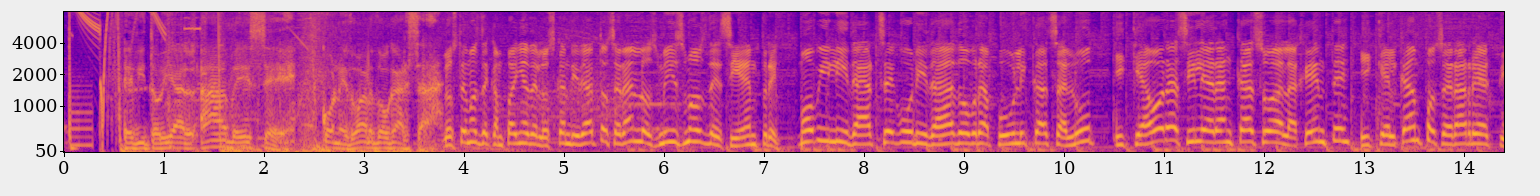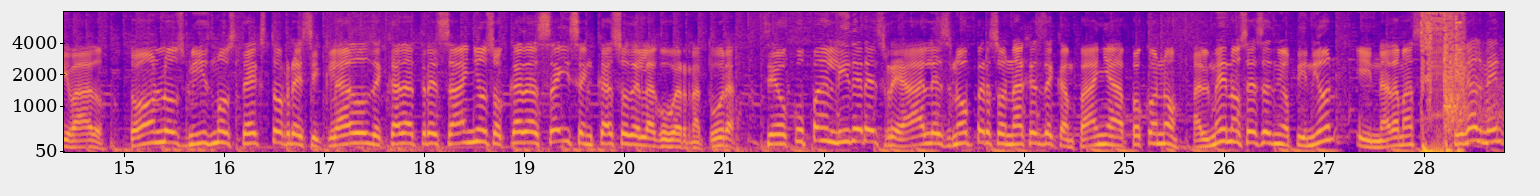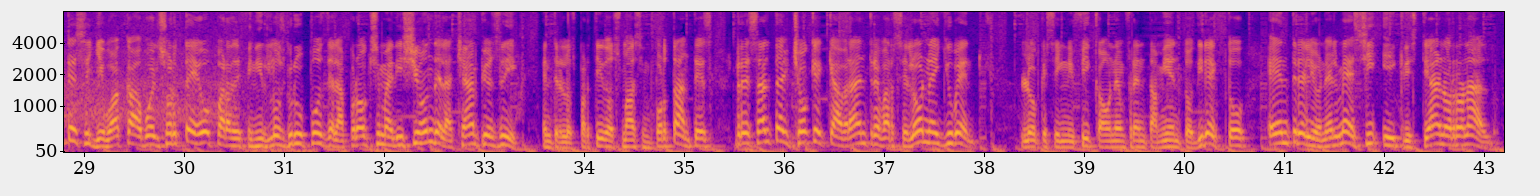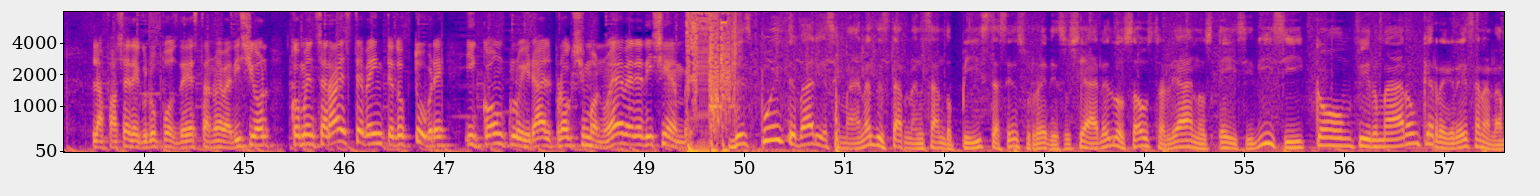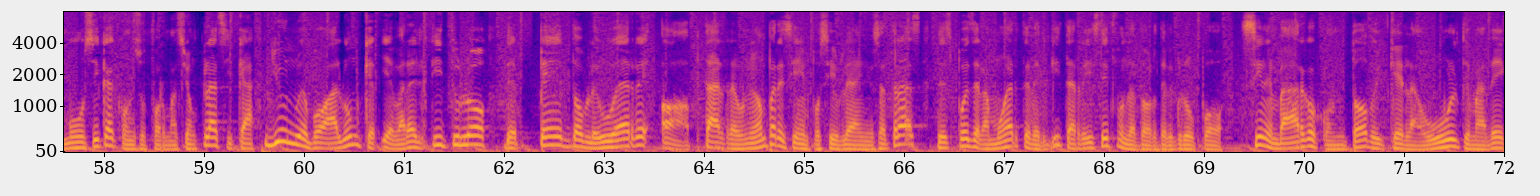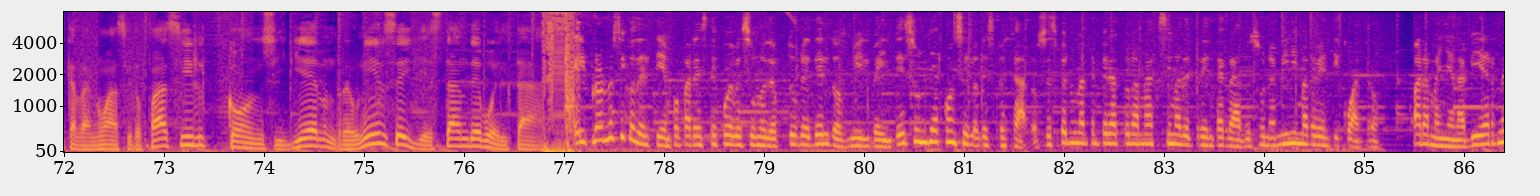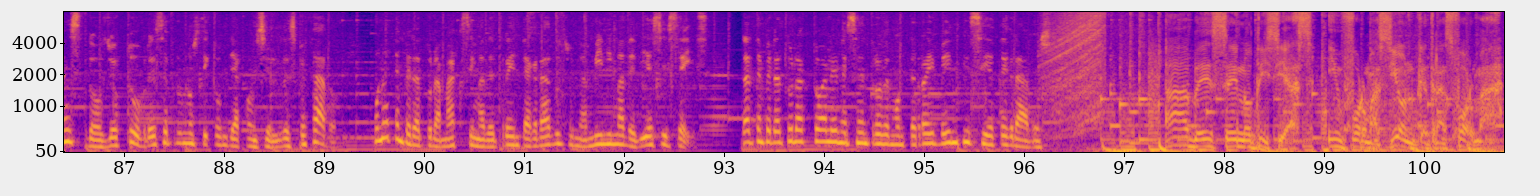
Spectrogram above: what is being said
Editorial ABC con Eduardo Garza. Los temas de campaña de los candidatos serán los mismos de siempre. Movilidad, seguridad, obra pública, salud y que ahora sí le harán caso a la gente y que el campo será reactivado. Son los mismos textos reciclados de cada tres años o cada seis en caso de la gubernatura. Se ocupan líderes reales, no personajes de campaña, ¿a poco no? Al menos esa es mi opinión y nada más. Finalmente se llevó a cabo el sorteo para definir los grupos de la próxima edición de la Champions League. Entre los partidos más importantes resalta el choque que habrá entre Barcelona y Juventus, lo que significa un enfrentamiento directo entre Lionel Messi y Cristiano Ronaldo. La fase de grupos de esta nueva edición comenzará este 20 de octubre y concluirá el próximo 9 de diciembre. Después de varias semanas de estar lanzando pistas en sus redes sociales, los australianos ACDC confirmaron que regresan a la música con su formación clásica y un nuevo álbum que llevará el título de PWR Up. Tal reunión parecía imposible años atrás, después de la muerte del guitarrista y fundador del grupo. Sin embargo, con todo y que la última década no ha sido fácil, consiguieron reunirse y están de vuelta. El pronóstico del tiempo para este jueves 1 de octubre del 2020 es un día con cielo despejado. Se espera una temperatura máxima de 30 grados, una mínima de 24. Para mañana viernes 2 de octubre se pronostica un día con cielo despejado. Una temperatura máxima de 30 grados y una mínima de 16. La temperatura actual en el centro de Monterrey 27 grados. ABC Noticias. Información que transforma.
